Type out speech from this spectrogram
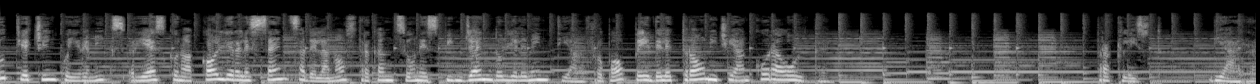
Tutti e cinque i remix riescono a cogliere l'essenza della nostra canzone spingendo gli elementi afropop ed elettronici ancora oltre. Tracklist. Diarra.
